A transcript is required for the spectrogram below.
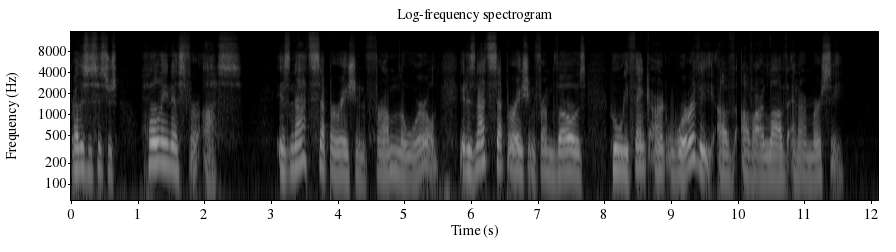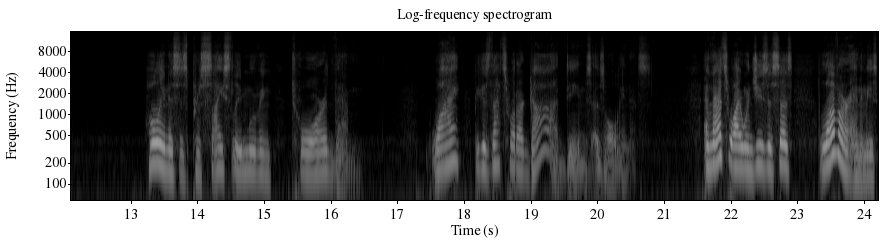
Brothers and sisters, Holiness for us is not separation from the world. It is not separation from those who we think aren't worthy of, of our love and our mercy. Holiness is precisely moving toward them. Why? Because that's what our God deems as holiness. And that's why when Jesus says, love our enemies,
